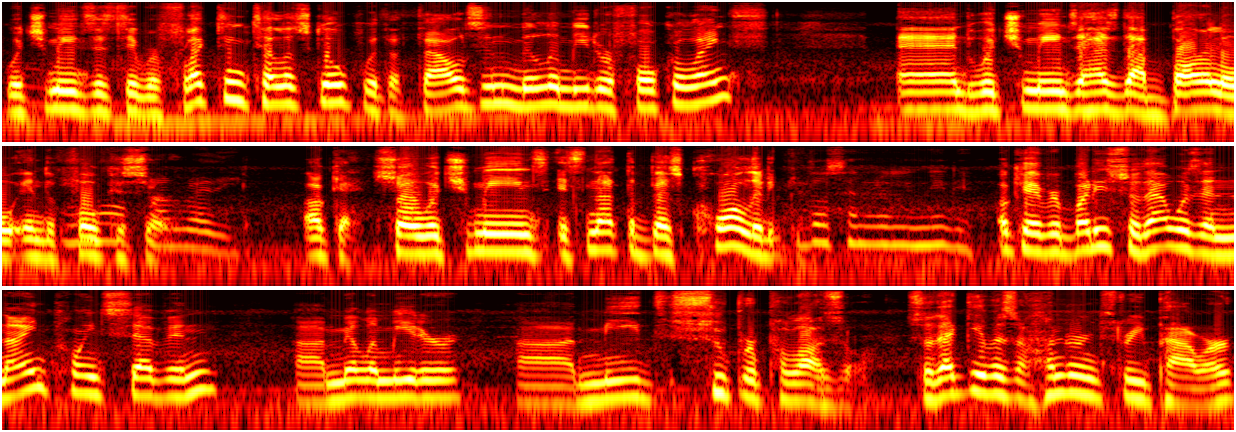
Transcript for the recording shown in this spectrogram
which means it's a reflecting telescope with a thousand millimeter focal length, and which means it has that Barlow in the focuser. already. Okay, so which means it's not the best quality. It doesn't really need it. Okay, everybody, so that was a 9.7 uh, millimeter uh, Meade Super Plössl. So that gave us 103 power.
